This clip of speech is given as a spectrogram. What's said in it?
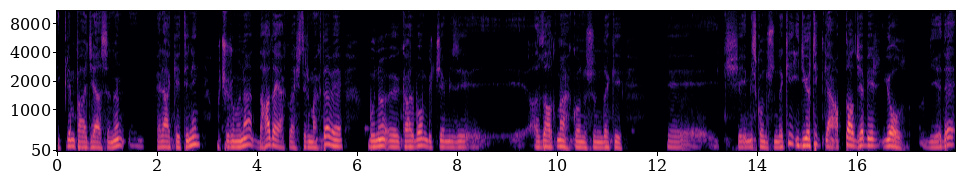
iklim faciasının felaketinin uçurumuna daha da yaklaştırmakta ve bunu e, karbon bütçemizi e, azaltma konusundaki e, şeyimiz konusundaki idiotik yani aptalca bir yol diye de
